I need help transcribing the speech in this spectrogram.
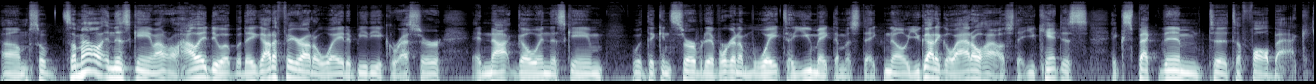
um, so somehow in this game, I don't know how they do it, but they got to figure out a way to be the aggressor and not go in this game with the conservative. We're going to wait till you make the mistake. No, you got to go at Ohio State. You can't just expect them to to fall back.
